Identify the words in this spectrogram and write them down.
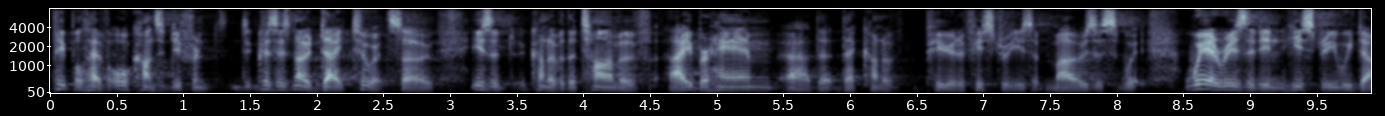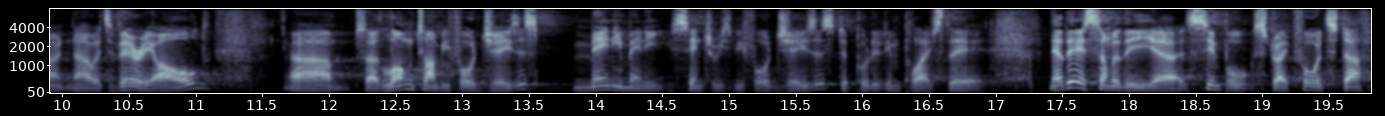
people have all kinds of different, because there's no date to it. So is it kind of at the time of Abraham, uh, that, that kind of period of history? Is it Moses? where, where is it in history? We don't know. It's very old. Um, so a long time before Jesus, many, many centuries before Jesus, to put it in place there. Now, there's some of the uh, simple, straightforward stuff,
